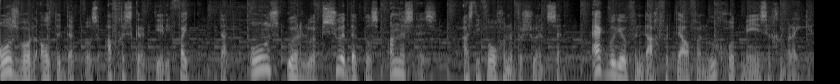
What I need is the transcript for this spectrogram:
Ons word al te dikwels afgeskrik deur die feit dat ons oorloop so dikwels anders is as die volgende persoon sin. Ek wil jou vandag vertel van hoe God mense gebruik het.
